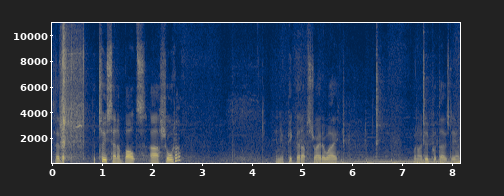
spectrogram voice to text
So the the two center bolts are shorter and you'll pick that up straight away when I do put those down.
